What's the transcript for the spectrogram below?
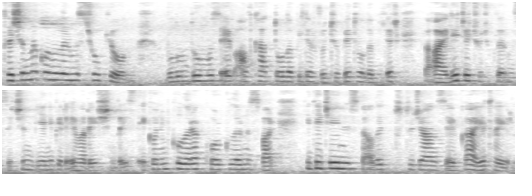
Taşınma konularımız çok yoğun. Bulunduğumuz ev alt katta olabilir, rutubet olabilir ve ailece çocuklarımız için yeni bir ev arayışındayız. Ekonomik olarak korkularınız var. Gideceğiniz ve alıp tutacağınız ev gayet hayırlı.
